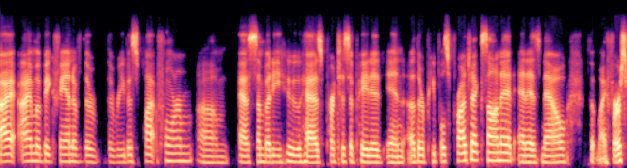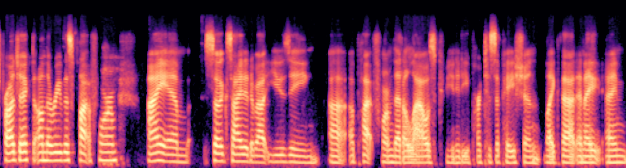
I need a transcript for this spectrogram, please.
I, I'm a big fan of the, the Rebus platform um, as somebody who has participated in other people's projects on it and has now put my first project on the Rebus platform. I am so excited about using uh, a platform that allows community participation like that. And I, I'm,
